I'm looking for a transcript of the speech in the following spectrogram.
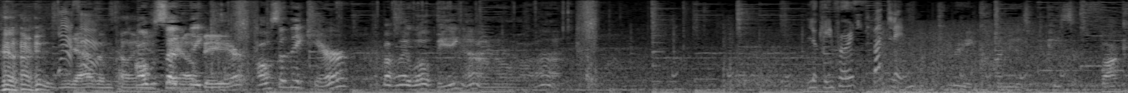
yeah, them telling All you of a sudden they care? All of a sudden they care about my well-being? I don't know about that. Looking for a sputling. Come here, you communist piece of fuck.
